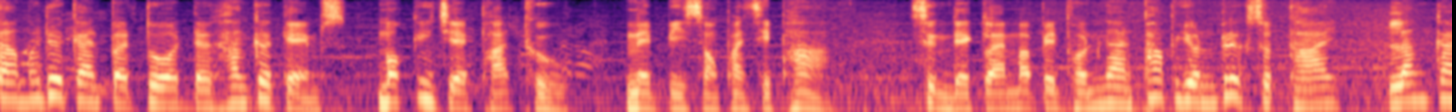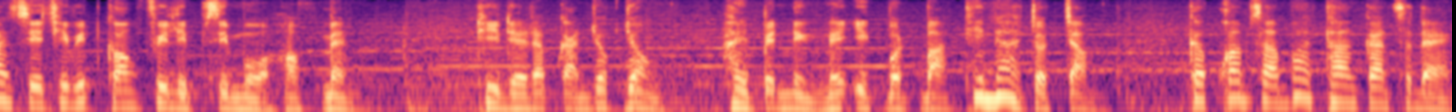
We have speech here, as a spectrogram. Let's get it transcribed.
ตามมาด้วยการเปิดตัว The Hunger Games Mockingjay Part 2 ในปี 2015 ซึ่งได้กลายมาเป็นผลงานภาพยนตร์เรื่องสุดท้าย หลังการเสียชีวิตของฟิลิปซิมัวร์ฮอฟแมนที่ได้รับการยกย่องให้เป็นหนึ่งในอีกบทบาทที่น่าจดจำกับความสามารถทางการแสดง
